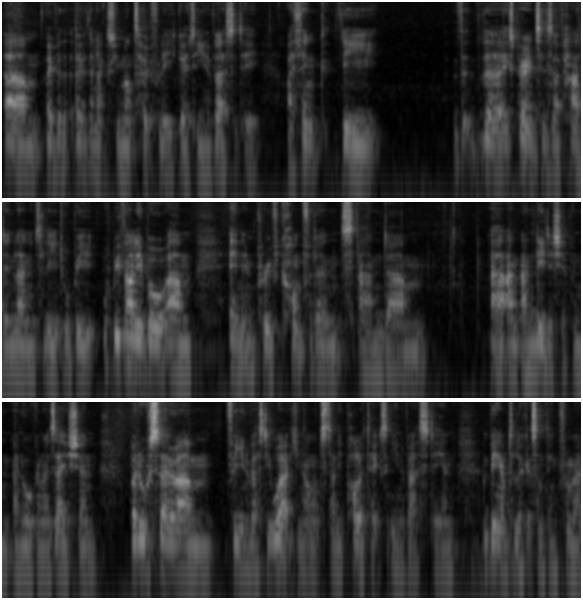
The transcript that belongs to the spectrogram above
um, over the over the next few months hopefully go to university, I think the the, the experiences I've had in learning to lead will be will be valuable um, in improved confidence and um, uh, and, and leadership and, and organisation but also um, for university work. You know, I want to study politics at university, and, and being able to look at something from a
